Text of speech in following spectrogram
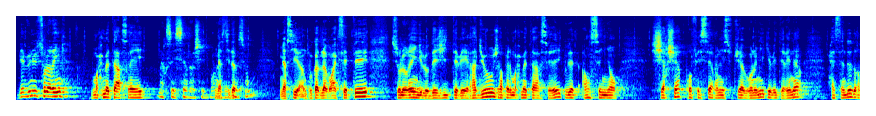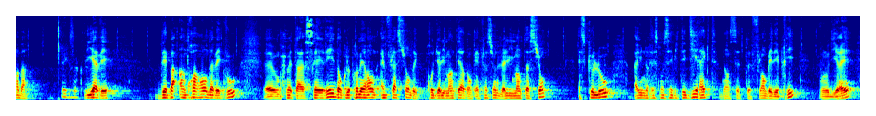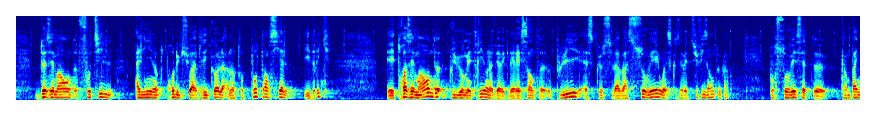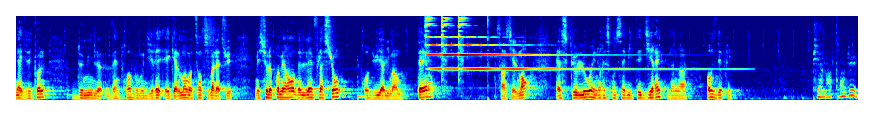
Bienvenue sur le ring, Mohamed Arsari. Merci Sir Rachid pour Merci, l'invitation. Merci en tout cas de l'avoir accepté. Sur le ring, l'ODJ TV Radio, je rappelle Mohamed Arsari que vous êtes enseignant, chercheur, professeur à l'Institut agronomique et vétérinaire Hassan II de Rabat. Exact. L'IAV. Débat en trois rounds avec vous, euh, Mohamed Arsari. Donc le premier round, inflation des produits alimentaires, donc inflation de l'alimentation. Est-ce que l'eau a une responsabilité directe dans cette flambée des prix? Vous nous direz. Deuxième round, faut-il aligner notre production agricole à notre potentiel hydrique? Et troisième round, pluviométrie, on l'a vu avec les récentes pluies. Est-ce que cela va sauver ou est-ce que ça va être suffisant en tout cas pour sauver cette euh, campagne agricole 2023 Vous nous direz également votre sentiment là-dessus. Mais sur le premier round, l'inflation, produits alimentaires, essentiellement, est-ce que l'eau a une responsabilité directe dans la hausse des prix? Bien entendu.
